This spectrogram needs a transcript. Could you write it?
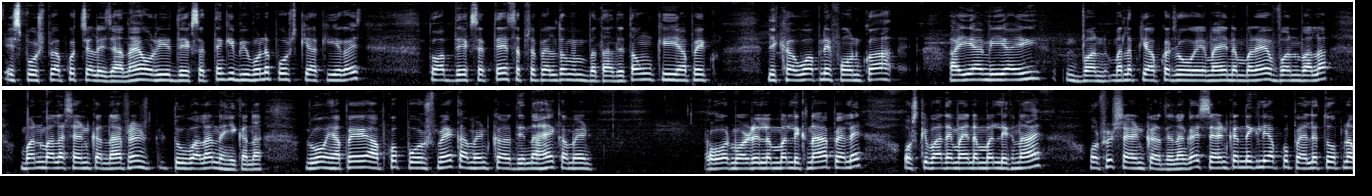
इस पोस्ट पे आपको चले जाना है और ये देख सकते हैं कि वीवो ने पोस्ट क्या किया गाइज़ तो आप देख सकते हैं, सबसे पहले तो मैं बता देता हूँ कि यहाँ पे लिखा हुआ अपने फ़ोन का आई एम ई आई वन मतलब कि आपका जो एम आई नंबर है वन वाला वन वाला सेंड करना है फ्रेंड्स टू वाला नहीं करना। वो यहाँ पे आपको पोस्ट में कमेंट कर देना है कमेंट और मॉडल नंबर लिखना है पहले, उसके बाद एम आई नंबर लिखना है और फिर सेंड कर देना। गए सेंड करने के लिए आपको पहले तो अपना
